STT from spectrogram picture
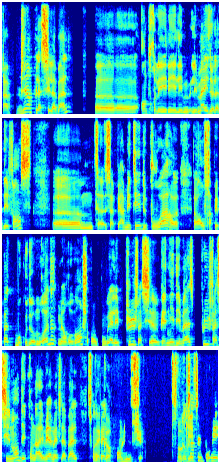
à bien placer la balle euh, entre les, les, les, les, mailles de la défense, euh, ça, ça, permettait de pouvoir. Euh, alors, on frappait pas beaucoup de home run, mais en revanche, on pouvait aller plus facile, euh, gagner des bases plus facilement dès qu'on arrivait à mettre la balle, ce qu'on appelle en lieu sûr. Okay. Donc ça, c'est le premier.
